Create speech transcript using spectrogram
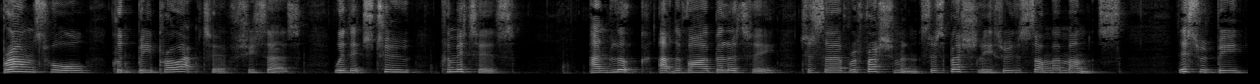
Browns Hall could be proactive, she says, with its two committees and look at the viability to serve refreshments, especially through the summer months. This would be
